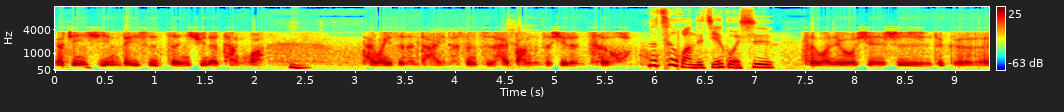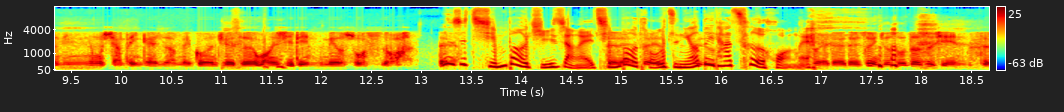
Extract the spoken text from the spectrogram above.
要进行类似征询的谈话。嗯，台湾也只能答应了，甚至还帮这些人测谎。那测谎的结果是？测谎结果显示，这个你那么想的应该知道，美国人觉得王锡林没有说实话。那是情报局长哎，情报头子，你要对他测谎哎。对对对，所以你就说这事情，对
